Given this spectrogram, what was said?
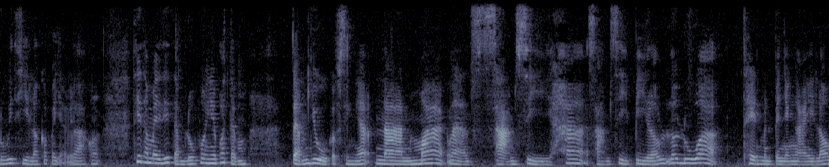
รู้วิธีแล้วก็ประหยัดเวลาเขาที่ทำไมที่แต้มรู้พวกนี้เพราะแต้มแต้มอยู่กับสิ่งนี้นานมากนานสามสี่ห้าสามสี่ปีแล้วแล้วรู้ว่าเทรนด์มันเป็นยังไงแล้ว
